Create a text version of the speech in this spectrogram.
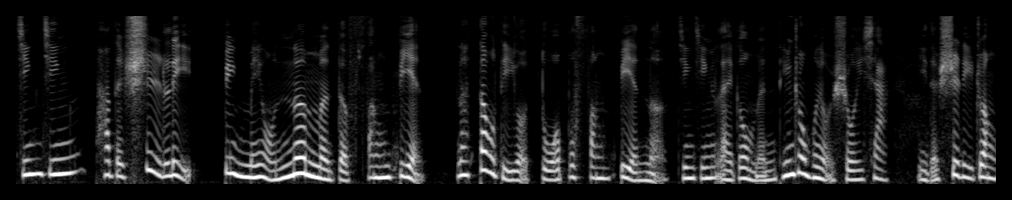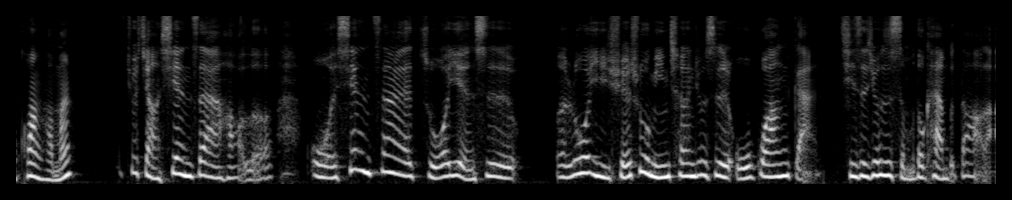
晶晶她的视力并没有那么的方便，那到底有多不方便呢？晶晶来跟我们听众朋友说一下你的视力状况好吗？就讲现在好了，我现在左眼是呃，如果以学术名称就是无光感。其实就是什么都看不到了，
